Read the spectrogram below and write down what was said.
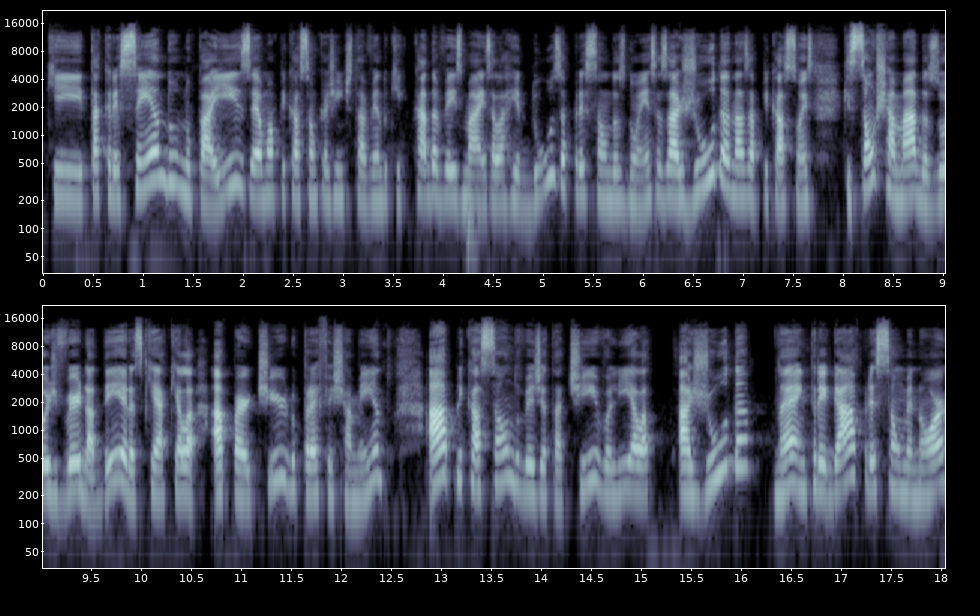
que está crescendo no país. É uma aplicação que a gente está vendo que cada vez mais ela reduz a pressão das doenças, ajuda nas aplicações que são chamadas hoje verdadeiras, que é aquela a partir do pré-fechamento. A aplicação do vegetativo ali, ela ajuda né, entregar a pressão menor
